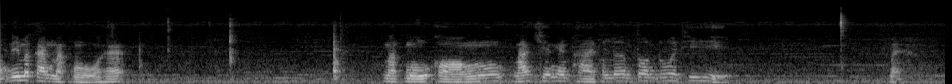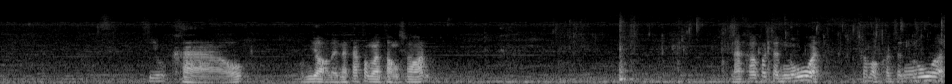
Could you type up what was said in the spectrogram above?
ทีนี้มาการหมักหมูฮะหมักหมูของร้านเคียงเอ็มพายเขาเริ่มต้นด้วยที่ แหมซีอิ๊วขาว ผมหยอกเลยนะครับ ประมาณสองช้อน แล้วเขาก็จะนวดเขาบอกเขาจะนวด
